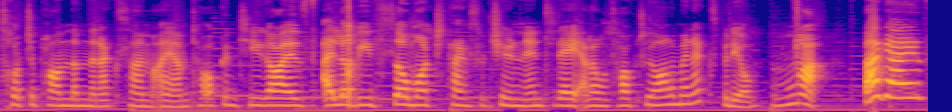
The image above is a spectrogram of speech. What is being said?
touch upon them the next time I am talking to you guys. I love you so much. Thanks for tuning in today and I will talk to you all in my next video. Mwah! Bye guys!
